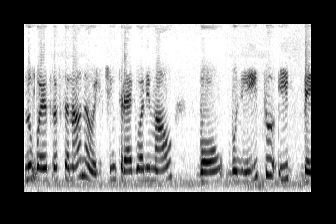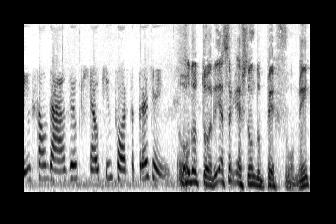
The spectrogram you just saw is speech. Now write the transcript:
no banho profissional não, ele te entrega o animal bom, bonito e bem saudável, que é o que importa pra gente. Ô doutor, e essa questão do perfume, hein?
